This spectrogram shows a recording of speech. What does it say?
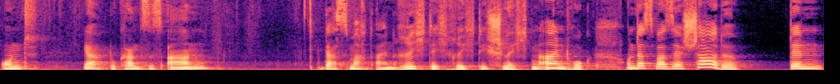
Und ja, du kannst es ahnen, das macht einen richtig, richtig schlechten Eindruck. Und das war sehr schade, denn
